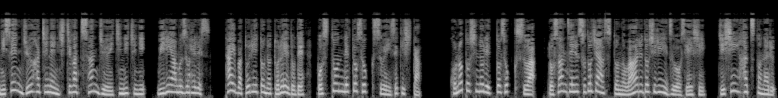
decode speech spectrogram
2018年7月31日にウィリアムズ・ヘレス、タイバトリーとのトレードでボストンレッドソックスへ移籍した。この年のレッドソックスはロサンゼルスドジャースとのワールドシリーズを制し、自身初となる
